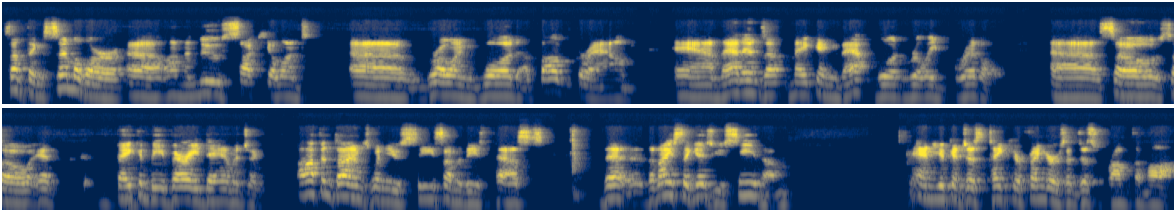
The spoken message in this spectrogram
something similar uh, on the new succulent uh, growing wood above ground. And that ends up making that wood really brittle. Uh, so so it, they can be very damaging. Oftentimes, when you see some of these pests, the, the nice thing is you see them and you can just take your fingers and just rub them off.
